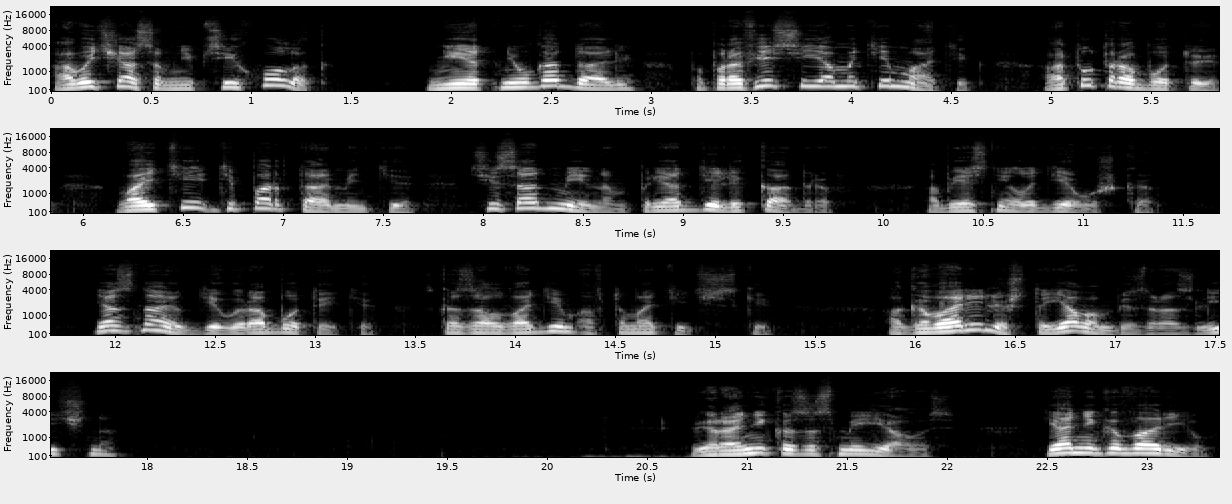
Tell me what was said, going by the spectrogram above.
А вы часом не психолог? Нет, не угадали. По профессии я математик, а тут работаю в IT-департаменте, сисадмином при отделе кадров, объяснила девушка. Я знаю, где вы работаете, сказал Вадим автоматически. А говорили, что я вам безразлична. Вероника засмеялась. Я не говорил.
